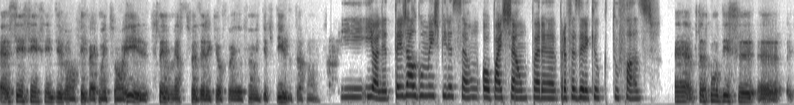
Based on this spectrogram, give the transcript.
Uh, sim, sim, sim, tive um feedback muito bom e gostei imenso de fazer aquilo, foi, foi muito divertido. Tá bom. E, e olha, tens alguma inspiração ou paixão para, para fazer aquilo que tu fazes? Uh, portanto, como disse, uh,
